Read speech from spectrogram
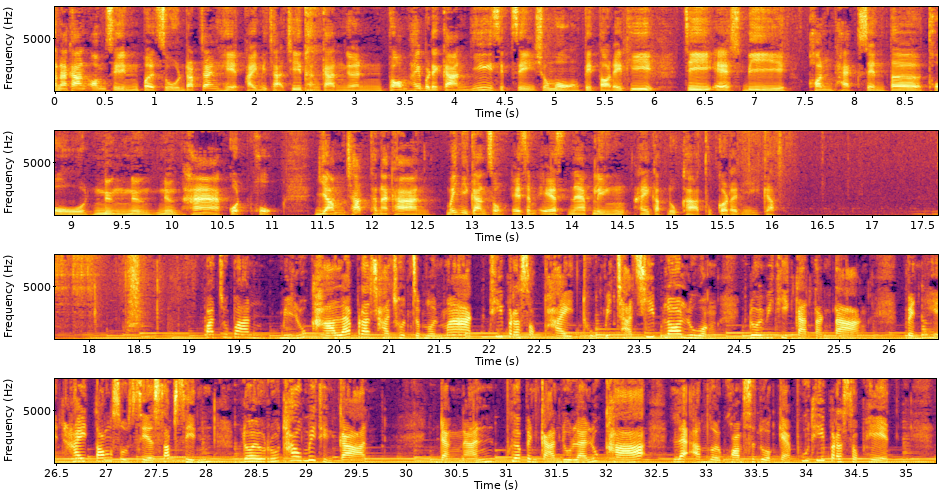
ธนาคารออมสินเปิดศูนย์รับแจ้งเหตุภัยมิจฉาชีพทางการเงิน พร้อมให้บริการ 24 ชั่วโมง ติดต่อได้ที่ GSB Contact Center โทร 1115 กด 6 ย้ำชัดธนาคารไม่มีการส่ง SMS แนบลิงก์ให้กับลูกค้าทุกกรณีครับ ปัจจุบันมีลูกค้าและประชาชนจำนวนมาก ที่ประสบภัยถูกมิจฉาชีพล่อลวง โดยวิธีการต่างๆ เป็นเหตุให้ต้องสูญเสียทรัพย์สิน โดยรู้เท่าไม่ถึงการ ดังนั้นเพื่อเป็นการดูแลลูกค้า และอำนวยความสะดวกแก่ผู้ที่ประสบเหตุ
